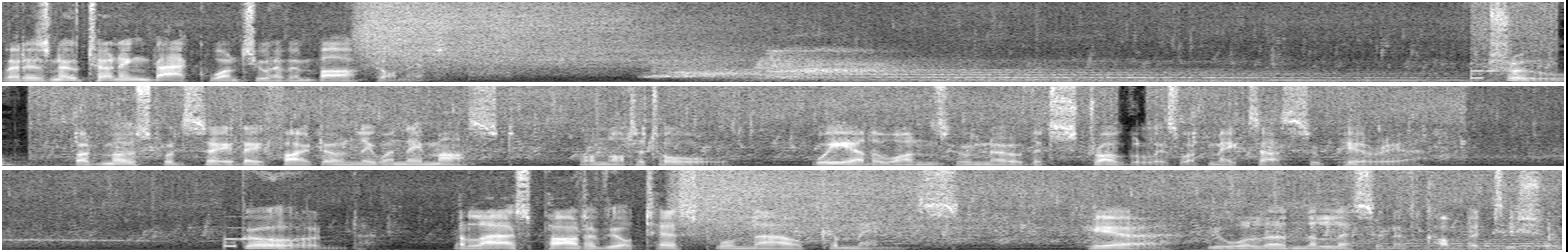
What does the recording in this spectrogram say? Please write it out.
There is no turning back once you have embarked on it. True, but most would say they fight only when they must, or not at all. We are the ones who know that struggle is what makes us superior. Good. The last part of your test will now commence. Here, you will learn the lesson of competition.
